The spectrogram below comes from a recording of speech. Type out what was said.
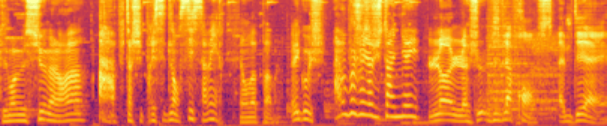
Excusez-moi monsieur, mais alors là... Ah putain, je suis pressé de lancer sa mère. Et on va pas, voilà. Allez, gauche. Ah, on peut choisir juste un œil. Lol, je vive la France. MDR.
